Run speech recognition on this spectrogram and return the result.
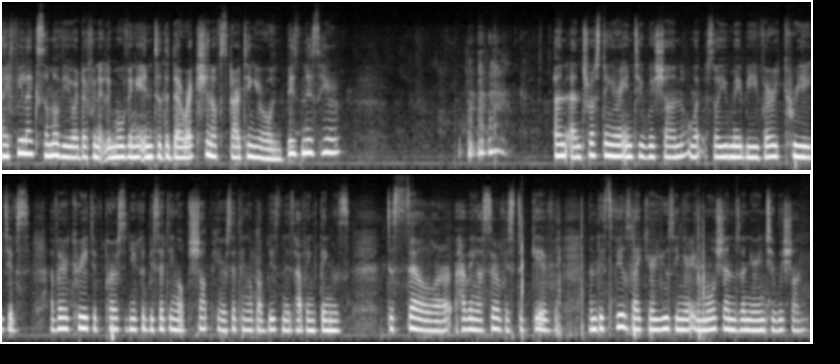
I feel like some of you are definitely moving into the direction of starting your own business here. and and trusting your intuition what so you may be very creative a very creative person. You could be setting up shop here setting up a business having things to sell or having a service to give. And this feels like you're using your emotions and your intuition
